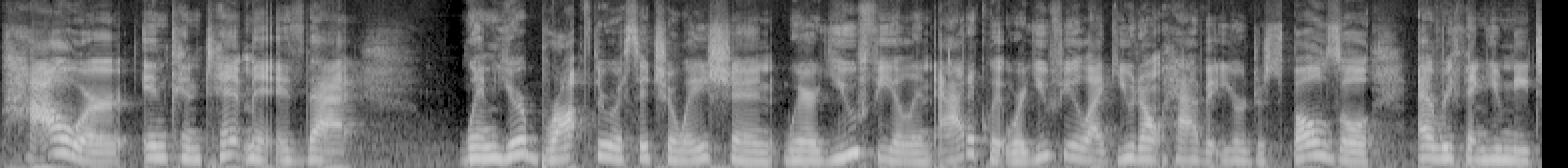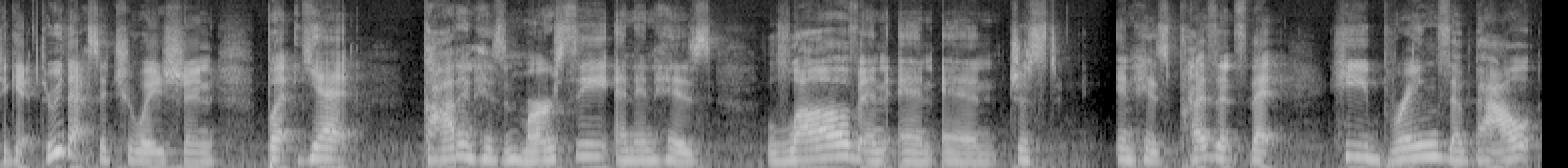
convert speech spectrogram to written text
power in contentment is that when you're brought through a situation where you feel inadequate, where you feel like you don't have at your disposal everything you need to get through that situation, but yet God in his mercy and in his love and and and just in his presence that he brings about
